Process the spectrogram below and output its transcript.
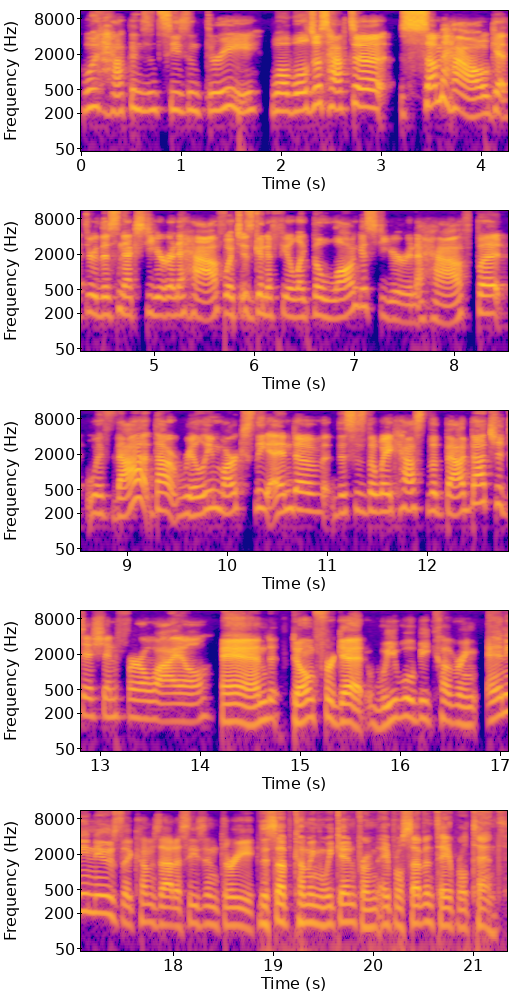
what happens in season three. Well, we'll just have to somehow get through this next year and a half, which is going to feel like the longest year and a half. But with that, that really marks the end of This is the Waycast, the Bad Batch edition for a while. And don't forget, we will be covering any news that comes out of season three this upcoming weekend from April 7th to April 10th.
